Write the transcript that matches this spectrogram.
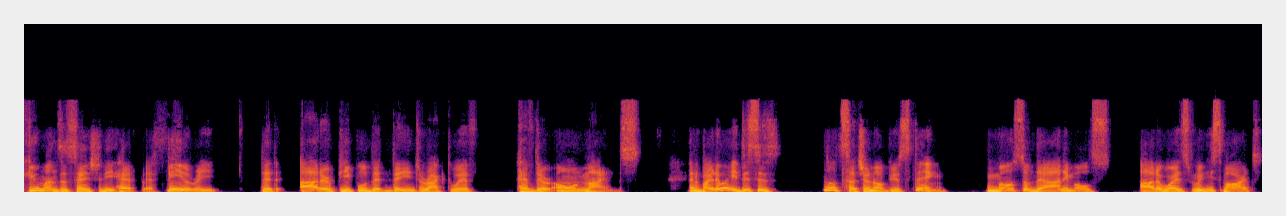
humans essentially have a theory that other people that they interact with have their own minds. And by the way, this is not such an obvious thing. Most of the animals, otherwise really smart,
